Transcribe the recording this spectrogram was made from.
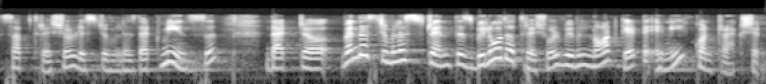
subthreshold stimulus that means that uh, when the stimulus strength is below the threshold we will not get any contraction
